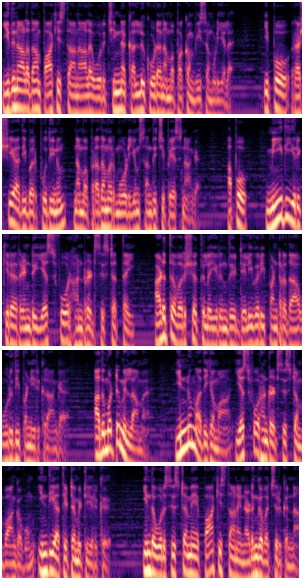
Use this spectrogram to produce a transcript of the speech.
இதனால தான் பாகிஸ்தானால ஒரு சின்ன கல்லு கூட நம்ம பக்கம் வீச முடியல. இப்போ ரஷ்ய அதிபர் புதினும் நம்ம பிரதமர் மோடியும் சந்திச்சு பேசினாங்க. அப்போ மீதி இருக்கிற ரெண்டு எஸ் ஃபோர் ஹண்ட்ரட் சிஸ்டத்தை அடுத்த வருஷத்துல இருந்து டெலிவரி பண்றதா உறுதி பண்ணியிருக்கிறாங்க. அது மட்டும் இல்லாம இன்னும் அதிகமா எஸ் ஃபோர் ஹண்ட்ரட் சிஸ்டம் வாங்கவும் இந்தியா திட்டமிட்டு இருக்கு. இந்த ஒரு சிஸ்டமே பாகிஸ்தானை நடுங்க வச்சிருக்குன்னா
